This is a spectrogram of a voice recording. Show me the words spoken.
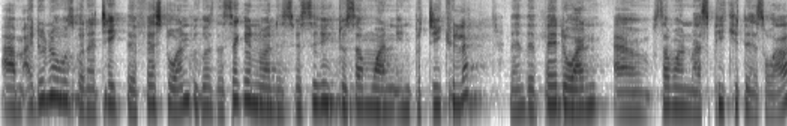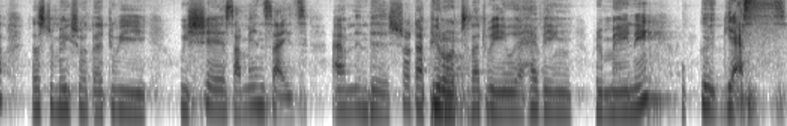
Um, I don't know who's going to take the first one because the second one is specific to someone in particular. Then the third one, um, someone must speak it as well, just to make sure that we, we share some insights um, in the shorter period that we are having remaining. Yes.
